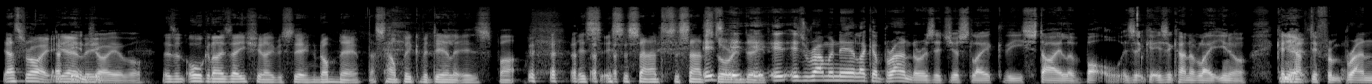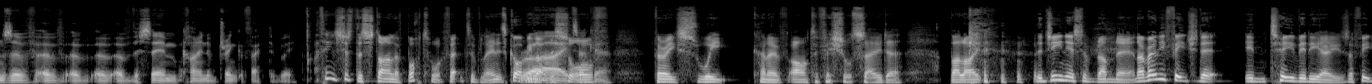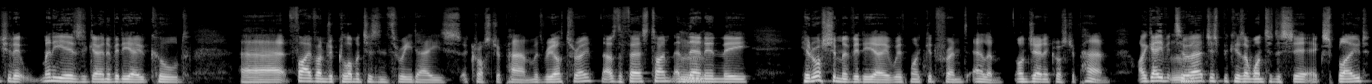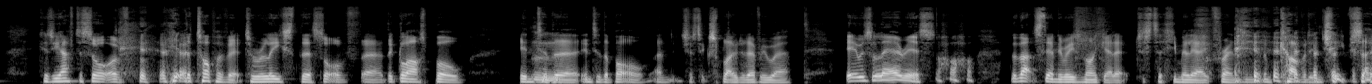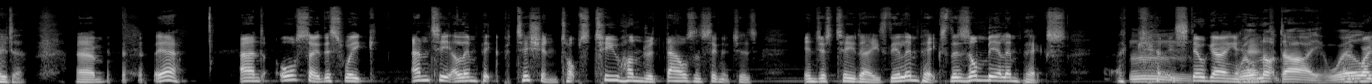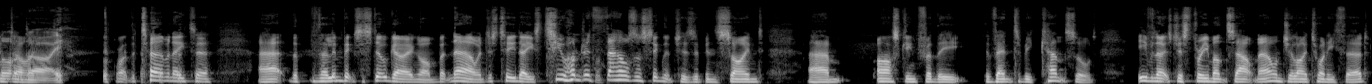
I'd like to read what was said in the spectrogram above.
That's right. Very Yeah, the- enjoyable. there's an organisation overseeing Ramune. That's how big of a deal it is. But it's it's a sad it's a sad It's- story it- indeed. it- is Ramune like a brand, or is it just like the style of bottle? Is it is it kind of like you know? Can you have different brands of of, of, of the same kind of drink, effectively? I think it's just the style of bottle, effectively, and it's got to be like this Right, sort okay. of very sweet kind of artificial soda. But like the genius of Ramune, and I've only featured it in two videos. I featured it many years ago in a video called uh, 500 kilometers in three days across Japan with Ryotaro. That was the first time, and Hmm. then in the Hiroshima video with my good friend Ellen on Journey Across Japan. I gave it to Hmm. her just because I wanted to see it explode because you have to sort of hit the top of it to release the sort of uh, the glass ball into Hmm. the into the bottle and it just exploded everywhere. It was hilarious, but that's the only reason I get it, just to humiliate friends and get them covered in cheap soda. Um, but yeah, and also this week, anti-Olympic petition tops two hundred thousand signatures in just two days. The Olympics, the zombie Olympics, is still going ahead. Hmm. Will not die. Will not die. die. Right, the Terminator, uh, the, the Olympics are still going on, but now in just two days, 200,000 signatures have been signed um, asking for the event to be cancelled, even though it's just three months out now on July 23rd.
